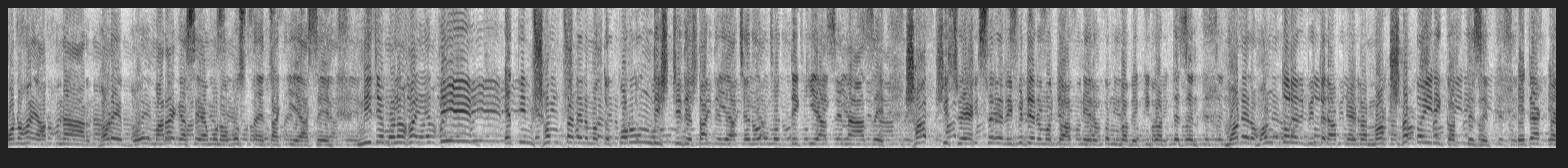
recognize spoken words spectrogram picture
মনে হয় আপনার ঘরে বউ মারা গেছে এমন অবস্থায় তাকিয়ে আছেন। নিজে মনে হয় এতিম এতিম সন্তানের মতো করুণ দৃষ্টিতে তাকিয়ে আছেন। ওর মধ্যে কি আছে না আছে সব কিছু এক্সরে রিপিটের মতো আপনি এরকম ভাবে কি করতেছেন? মনের অন্তরের ভিতরে আপনি একটা নকশা তৈরি করতেছেন। এটা একটা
